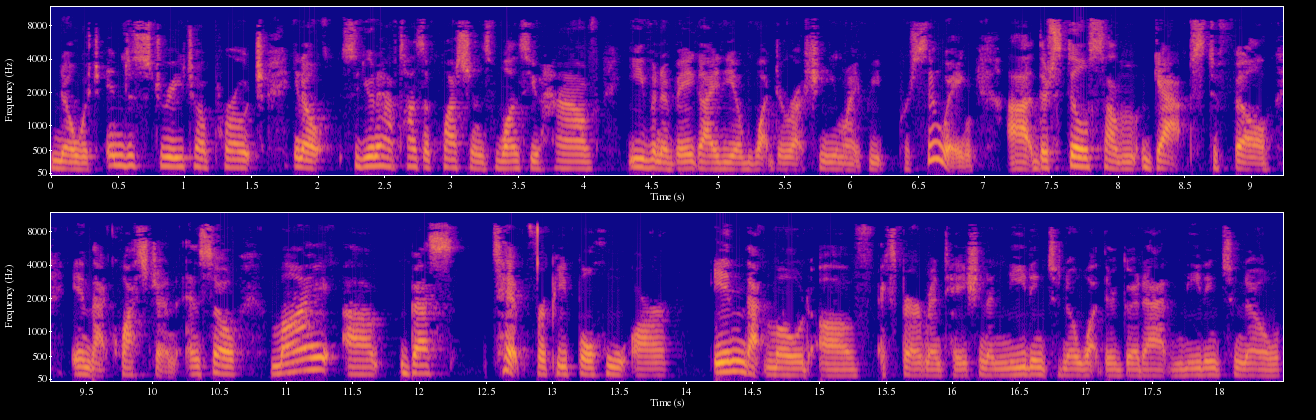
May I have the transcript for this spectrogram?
know which industry to approach? You know so you're to have tons of questions once you have even a vague idea of what direction you might be pursuing. Uh, there's still some gaps to fill in that question. And so my uh, best tip for people who are in that mode of experimentation and needing to know what they're good at, needing to know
